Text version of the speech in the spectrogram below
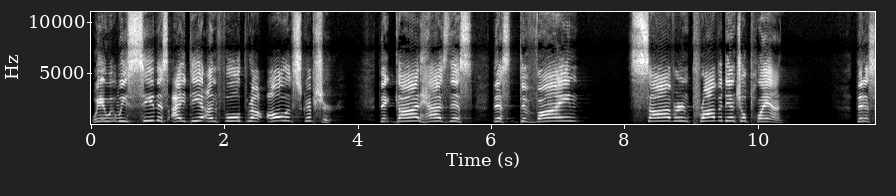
We, we see this idea unfold throughout all of Scripture that God has this, this divine, sovereign, providential plan that is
